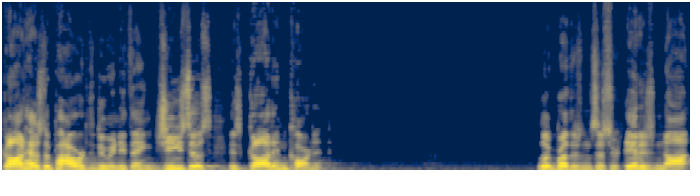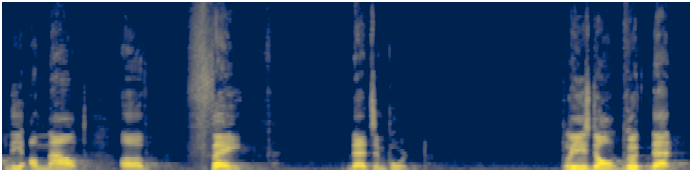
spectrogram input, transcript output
God has the power to do anything. Jesus is God incarnate. Look, brothers and sisters, it is not the amount of faith that's important. Please don't put that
